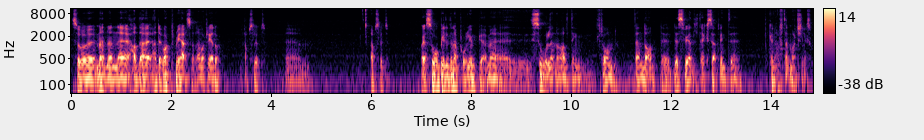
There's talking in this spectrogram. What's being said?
Så, men men eh, hade, hade det varit premiär så hade han varit redo. Absolut. Um, absolut. Och jag såg bilderna på Olympia med solen och allting från den dagen. Det, det sved lite extra att vi inte kunde haft den matchen. Liksom.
